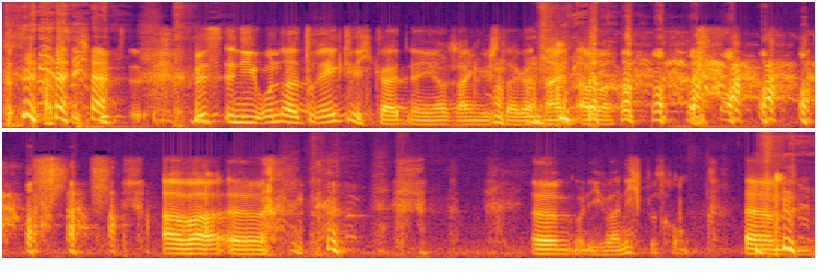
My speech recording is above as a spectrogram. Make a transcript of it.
Das hat sich bis, bis in die Unerträglichkeit nachher reingesteigert. Nein, aber. aber. Äh, ähm, und ich war nicht betrunken. Ähm,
